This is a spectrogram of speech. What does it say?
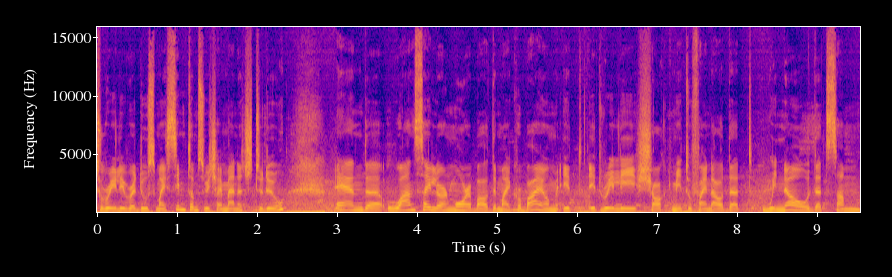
to really reduce my symptoms which I managed to do. And uh, once I learned more about the microbiome it, it really shocked me to find out that we know that some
